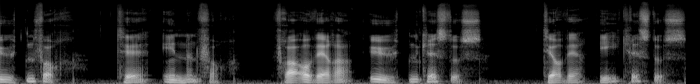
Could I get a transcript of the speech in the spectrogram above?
utenfor til innenfor, fra å være uten Kristus til å være i Kristus,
